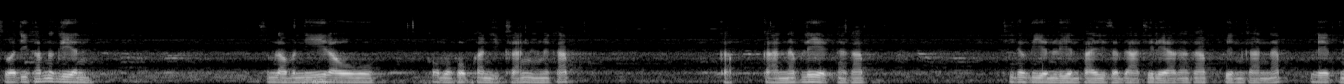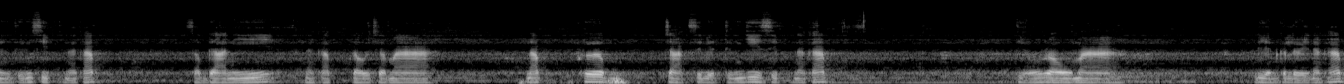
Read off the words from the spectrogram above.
สวัสดีครับนักเรียนสำหรับวันนี้เราก็มาพบกันอีกครั้งหนึ่งนะครับ กับการนับเลขนะครับ ที่นักเรียนเรียนไปสัปดาห์ที่แล้วนะครับ เป็นการนับเลข1ถึง10 นะครับ สัปดาห์นี้นะครับเราจะมานับเพิ่มจาก 11 ถึง 20 นะครับ เดี๋ยวเรามาเรียนกันเลยนะครับ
